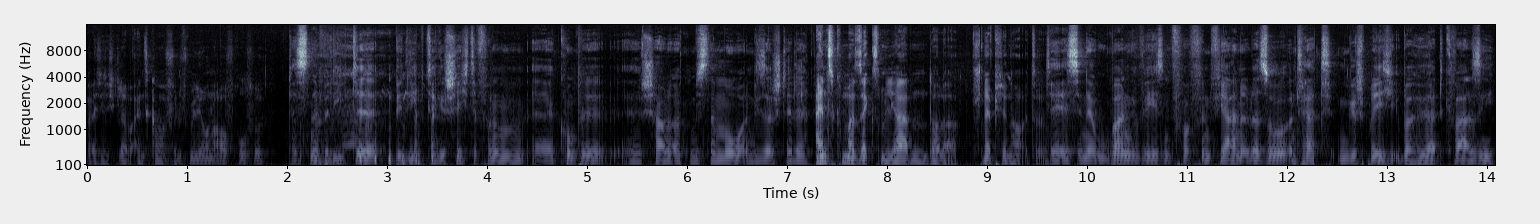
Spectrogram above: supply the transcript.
Weiß nicht, ich glaube 1,5 Millionen Aufrufe. Das ist eine beliebte, beliebte Geschichte von einem äh, Kumpel, äh, Shoutout Mr. Mo an dieser Stelle. 1,6 Milliarden Dollar. Schnäppchen heute. Der ist in der U-Bahn gewesen vor fünf Jahren oder so und hat ein Gespräch überhört quasi,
